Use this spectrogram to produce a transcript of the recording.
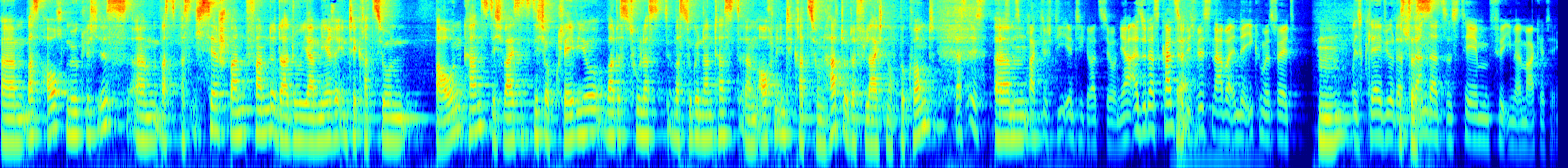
Ähm, was auch möglich ist, ähm, was, was ich sehr spannend fand, da du ja mehrere Integrationen bauen kannst. Ich weiß jetzt nicht, ob Klaviyo war das Tool, das, was du genannt hast, ähm, auch eine Integration hat oder vielleicht noch bekommt. Das ist, das ist ähm, praktisch die Integration. Ja, also das kannst ja. du nicht wissen, aber in der E-Commerce-Welt hm. ist Klaviyo das, das Standardsystem für E-Mail-Marketing.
